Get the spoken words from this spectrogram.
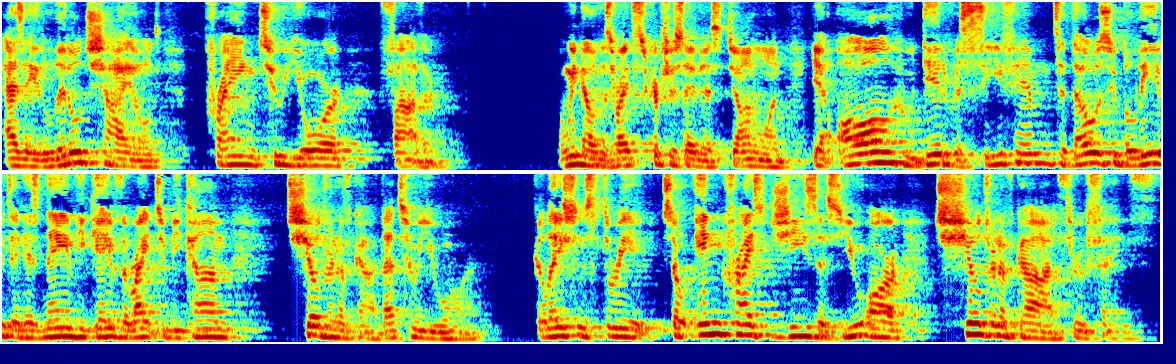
as a little child praying to your father. And we know this, right? The scriptures say this, John 1. Yet all who did receive him, to those who believed in his name, he gave the right to become children of God. That's who you are. Galatians 3. So in Christ Jesus, you are children of God through faith.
